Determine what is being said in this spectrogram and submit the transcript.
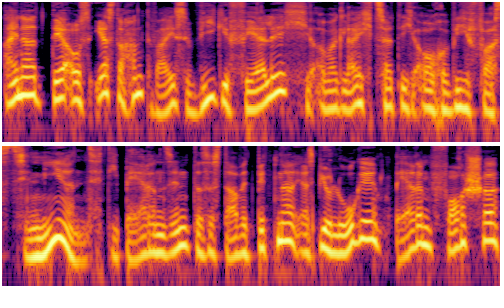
Einer, der aus erster Hand weiß, wie gefährlich, aber gleichzeitig auch wie faszinierend die Bären sind, das ist David Bittner. Er ist Biologe, Bärenforscher.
